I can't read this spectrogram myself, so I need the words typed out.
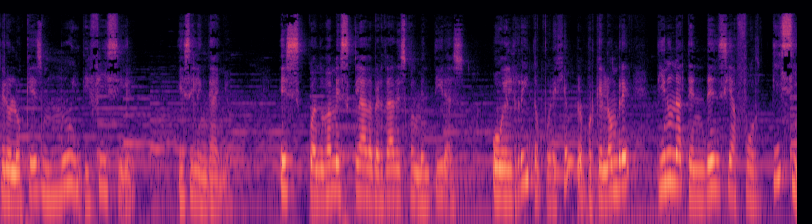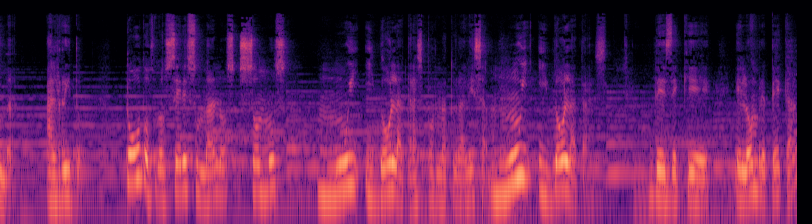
pero lo que es muy difícil es el engaño. Es cuando va mezclada verdades con mentiras o el rito, por ejemplo, porque el hombre tiene una tendencia fortísima al rito. Todos los seres humanos somos muy idólatras por naturaleza, muy idólatras. Desde que el hombre peca,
